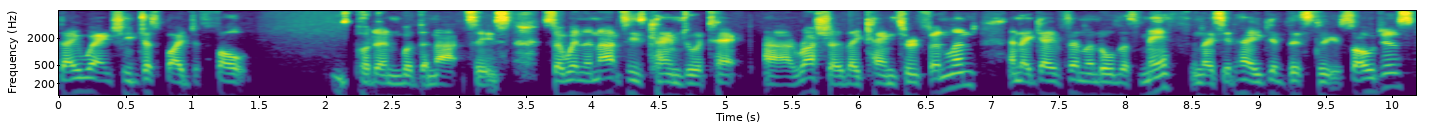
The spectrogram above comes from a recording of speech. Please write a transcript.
they were actually just by default put in with the Nazis. So when the Nazis came to attack uh, Russia, they came through Finland and they gave Finland all this meth, and they said, "Hey, give this to your soldiers,"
